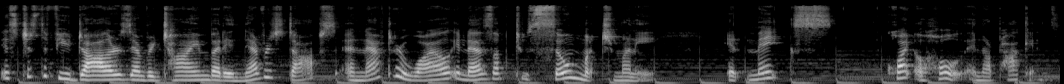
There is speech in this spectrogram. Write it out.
It's just a few dollars every time, but it never stops, and after a while, it adds up to so much money. It makes quite a hole in our pockets.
